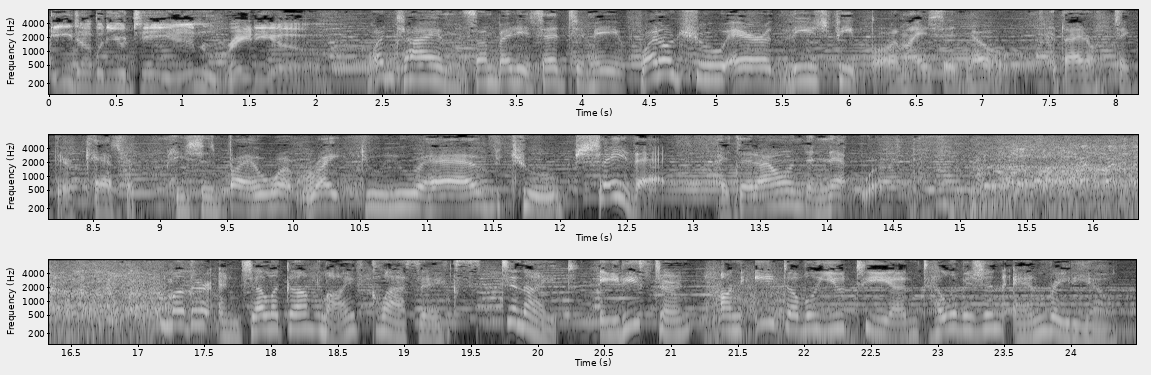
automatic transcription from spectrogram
EWTN Radio. One time somebody said to me, Why don't you air these people? And I said, No, because I don't think they're Catholic. He says, By what right do you have to say that? I said, I own the network. Mother Angelica Live Classics. Tonight, 8 Eastern on EWTN Television and Radio.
